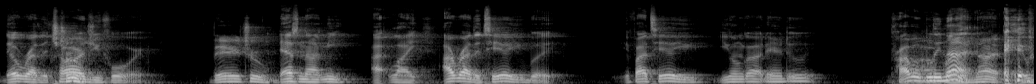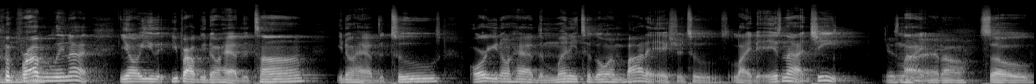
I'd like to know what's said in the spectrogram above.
They'll rather charge true. you for it. Very true. That's not me. I like I'd rather tell you, but if I tell you, you gonna go out there and do it? Probably no, not. not. probably not. You know, either you probably don't have the time you don't have the tools, or you don't have the money to go and buy the extra tools. Like it's not cheap. It's like, not at all. So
